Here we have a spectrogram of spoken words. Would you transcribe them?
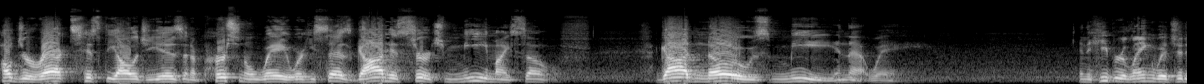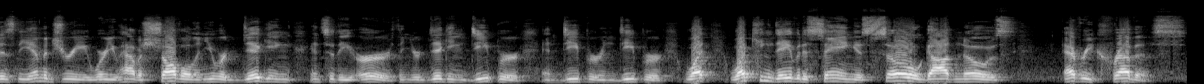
how direct his theology is in a personal way, where he says, God has searched me myself. God knows me in that way. In the Hebrew language, it is the imagery where you have a shovel and you are digging into the earth and you're digging deeper and deeper and deeper. What, what King David is saying is so God knows every crevice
